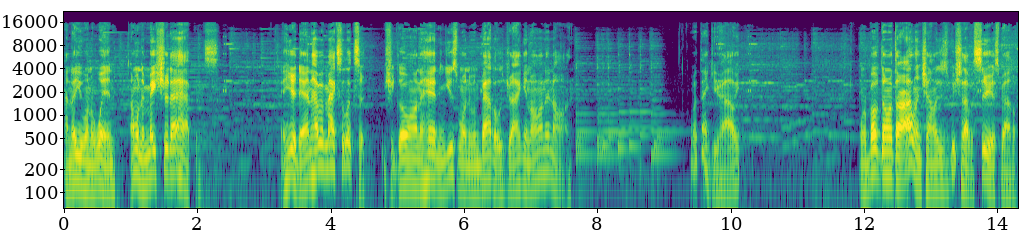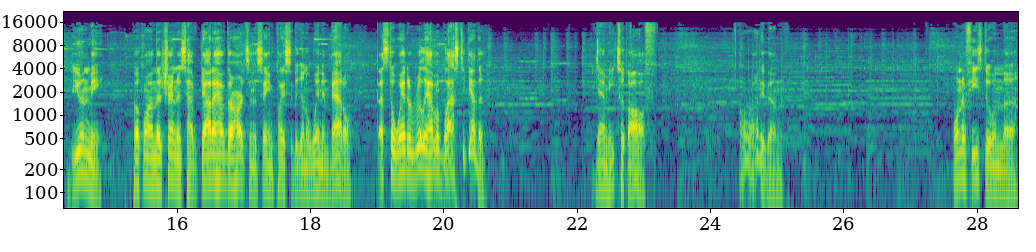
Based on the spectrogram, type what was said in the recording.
I know you want to win. I'm going to make sure that happens. And here, Dan, have a Max Elixir. You should go on ahead and use one when battle is dragging on and on. Well, thank you, Howie. When we're both done with our island challenges, we should have a serious battle. You and me. Pokemon and their trainers have got to have their hearts in the same place if they're going to win in battle. That's the way to really have a blast together. Damn, he took off. Alrighty then. I wonder if he's doing the,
